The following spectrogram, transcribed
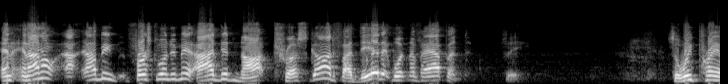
And, and I don't, I, I'll be first one to admit, I did not trust God. If I did, it wouldn't have happened. So we pay,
